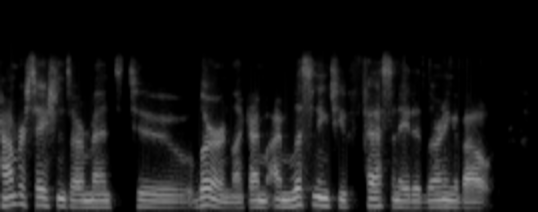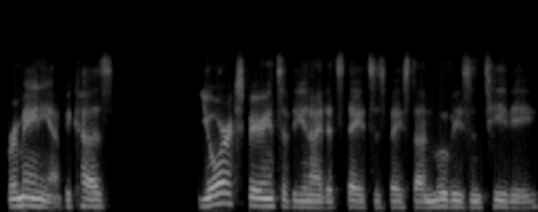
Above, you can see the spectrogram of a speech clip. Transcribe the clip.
Conversations are meant to learn. Like I'm, I'm listening to you, fascinated, learning about Romania because your experience of the United States is based on movies and TV,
